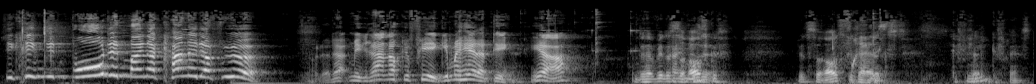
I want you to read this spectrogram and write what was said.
Sie kriegen den Boden meiner Kanne dafür. Das hat mir gerade noch gefehlt. Gib mal her, das Ding. Ja. Und dann wird es so, rausge wird es so rausgefräst. Gefre gefräst.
